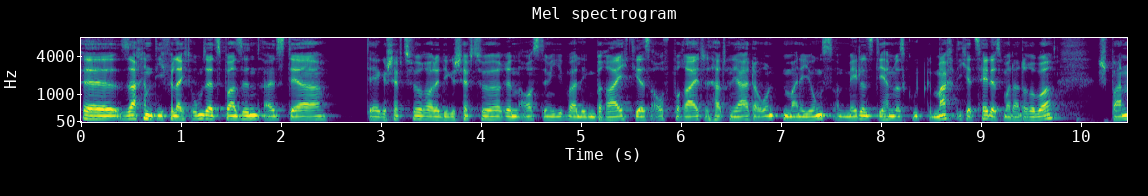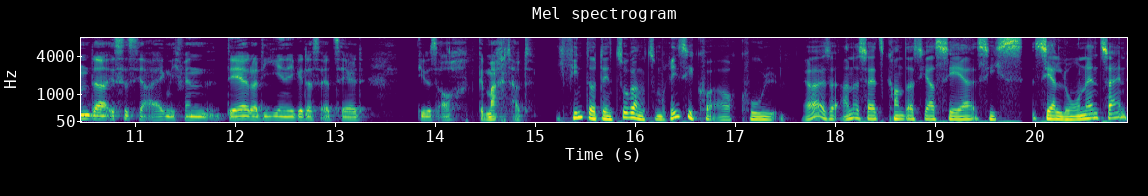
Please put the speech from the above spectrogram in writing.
äh, Sachen, die vielleicht umsetzbar sind, als der der Geschäftsführer oder die Geschäftsführerin aus dem jeweiligen Bereich, die das aufbereitet hat. Und ja, da unten meine Jungs und Mädels, die haben das gut gemacht. Ich erzähle jetzt mal darüber. Spannender ist es ja eigentlich, wenn der oder diejenige das erzählt, die das auch gemacht hat. ich finde dort den Zugang zum Risiko auch cool. Ja, also einerseits kann das ja sehr, sich sehr lohnend sein.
